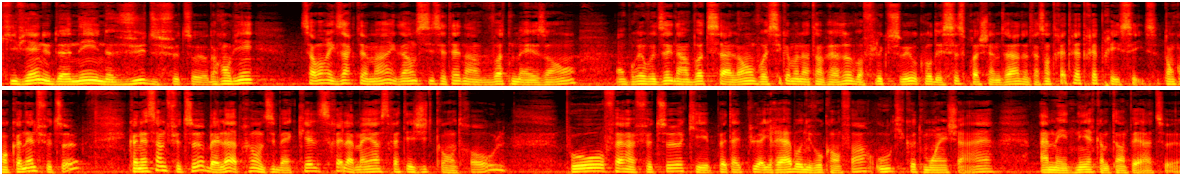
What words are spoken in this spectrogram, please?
qui vient nous donner une vue du futur. Donc, on vient savoir exactement, exemple, si c'était dans votre maison, on pourrait vous dire que dans votre salon, voici comment la température va fluctuer au cours des six prochaines heures d'une façon très, très, très précise. Donc, on connaît le futur. Connaissant le futur, ben là, après, on dit, ben, quelle serait la meilleure stratégie de contrôle pour faire un futur qui est peut-être plus agréable au niveau confort ou qui coûte moins cher à maintenir comme température.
